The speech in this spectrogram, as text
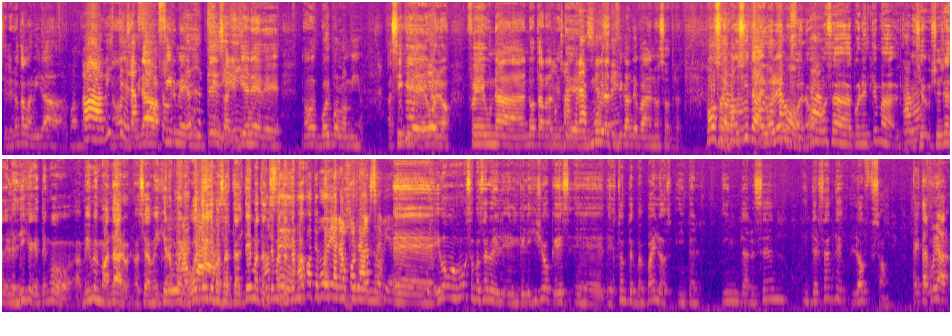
se le nota la mirada cuando Ah, ¿viste ¿no? esa la mirada foto? firme, qué intensa que tiene de no voy por lo mío. Así Muy que bien. bueno, fue una nota realmente gracias, muy eh. gratificante para nosotros. Vamos a una pausita y volvemos. Bueno, vamos a, con el tema. Yo, yo ya les dije que tengo. A mí me mandaron. O sea, me dijeron, Mm, bueno, vos acá. tenés que pasar tal tema, tal No tema, sé, tal tema. Te Muy bien, estar. Eh, y vamos, vamos a pasar el, el que elegí yo, que es eh, de Stone Temple Pilots, Inter, Intercen- Interesante Love Song. Espectacular.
